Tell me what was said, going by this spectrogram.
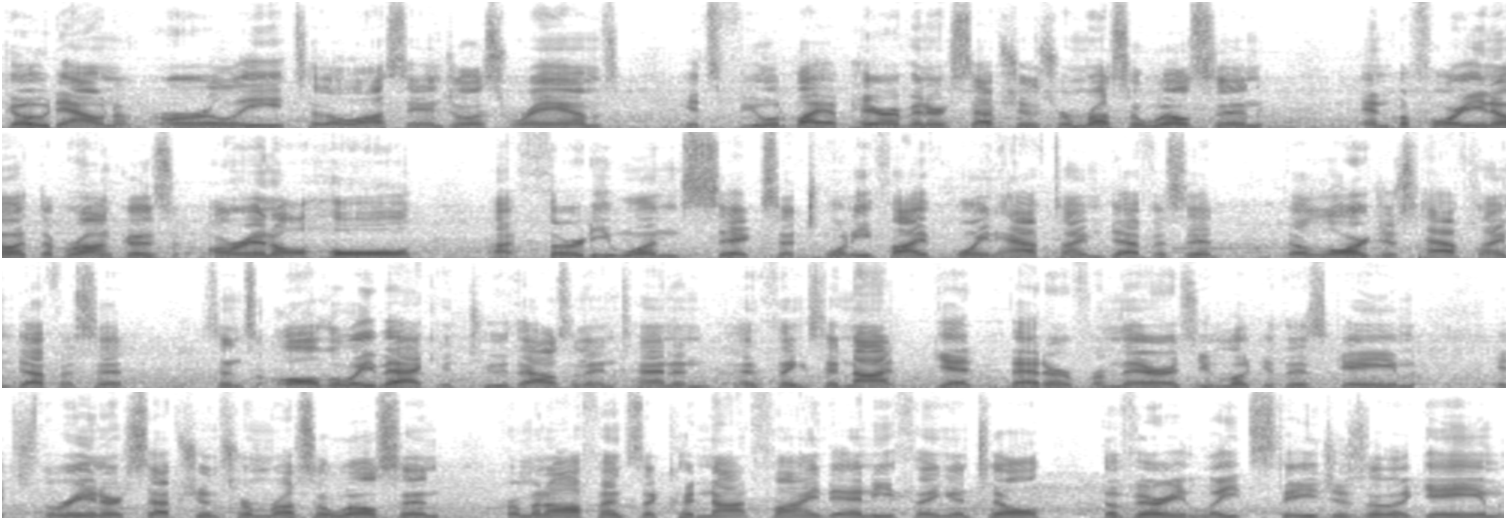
go down early to the Los Angeles Rams. It's fueled by a pair of interceptions from Russell Wilson. And before you know it, the Broncos are in a hole, 31 6, a 25 point halftime deficit, the largest halftime deficit since all the way back in 2010. And, and things did not get better from there. As you look at this game, it's three interceptions from Russell Wilson from an offense that could not find anything until the very late stages of the game.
